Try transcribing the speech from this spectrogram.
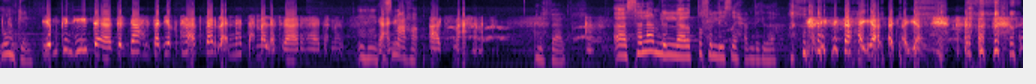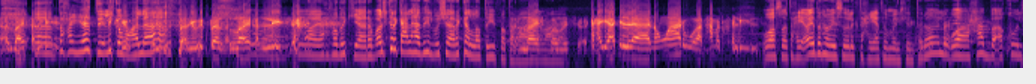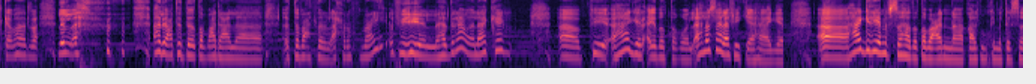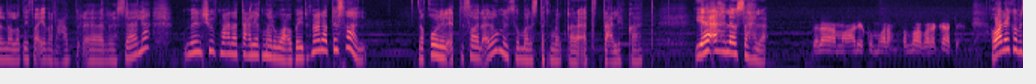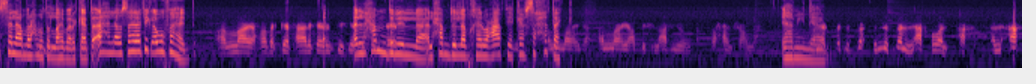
ممكن. يمكن هي ترتاح لصديقتها أكثر لأنها تحمل أسرارها تحمل يعني تسمعها. آه تسمعها. بالفعل. آه سلام للطفل اللي يصيح عندك ذا حياك حياك. الله يخليك. آه، تحياتي لكم علاء الله يخليك. الله يحفظك يا رب. أشكرك على هذه المشاركة اللطيفة طبعا. الله يحفظك. تحياتي لنوار ومحمد خليل. واصل تحية. أيضا هو يسوي لك تحياتهم من الكنترول. وحابه أقول كمان لل أنا أعتذر طبعا على تبعثر الأحرف معي في الهدرة ولكن آه في هاجر أيضا تقول أهلا وسهلا فيك يا هاجر. آه هاجر هي نفسها هذا طبعا قالت ممكن ترسل لنا لطيفة أيضا عبر الرسالة. بنشوف معنا تعليق مروة عبيد. معنا اتصال. نقول الاتصال ألو من ثم نستكمل قراءة التعليقات. يا أهلا وسهلا. السلام عليكم ورحمة الله وبركاته. وعليكم السلام ورحمة الله وبركاته. أهلا وسهلا فيك أبو فهد. الله يحفظك. كيف حالك يا بنتي؟ كيف الحمد لله الحمد لله بخير وعافية. كيف صحتك؟ الله, الله يعطيك العافية. والصحة إن شاء الله. آمين يا رب. بالنسبة, بالنسبة للأخ والأخ الأخ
